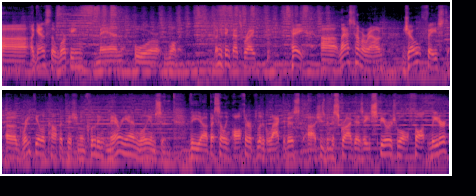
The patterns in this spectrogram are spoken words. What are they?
uh, against the working man or woman. Don't you think that's right? Hey, uh, last time around, Joe faced a great deal of competition, including Marianne Williamson, the uh, best selling author, political activist. Uh, she's been described as a spiritual thought leader.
